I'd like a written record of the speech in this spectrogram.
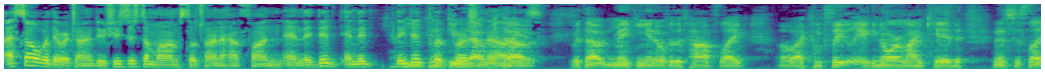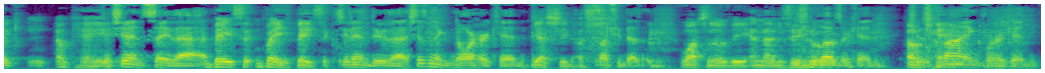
I saw what they were trying to do. She's just a mom still trying to have fun, and they did, and they they did put personalities. Without, making it over the top, like, oh, I completely ignore my kid. And it's just like, okay. She didn't say that. Basic, ba- basically. She didn't do that. She doesn't ignore her kid. Yes, she does. No, she doesn't. Watch the movie and then see She loves her kid. She was crying for her kid.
